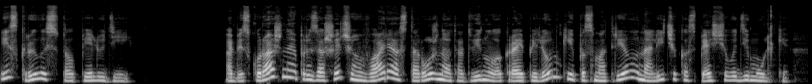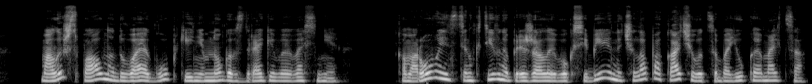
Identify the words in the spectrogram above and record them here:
и скрылась в толпе людей. Обескураженная произошедшим, Варя осторожно отодвинула край пеленки и посмотрела на личико спящего Димульки. Малыш спал, надувая губки и немного вздрагивая во сне. Комарова инстинктивно прижала его к себе и начала покачиваться, баюкая мальца.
